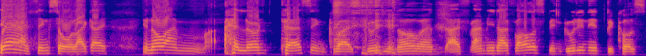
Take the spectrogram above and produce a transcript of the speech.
Yeah, I think so. Like I, you know, I'm I learned passing quite good, you know, and I've. I mean I've always been good in it because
